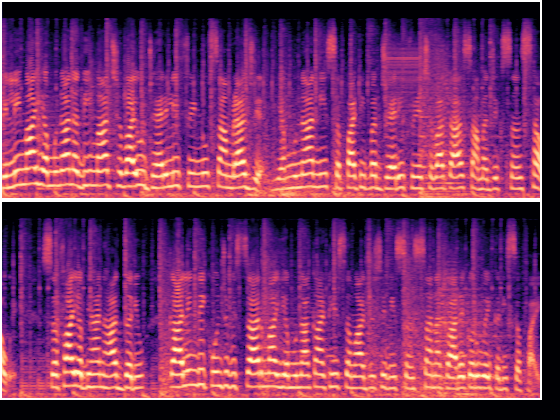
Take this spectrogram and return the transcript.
દિલ્હીમાં યમુના નદીમાં છવાયું ઝેરીલી ફીણનું સામ્રાજ્ય. યમુનાની સપાટી પર ઝેરી ફીણ છવાતા સામાજિક સંસ્થાઓએ સફાઈ અભિયાન હાથ ધર્યું. કાલિંદી કુંજ વિસ્તારમાં યમુના કાંઠે સમાજસેવી સંસ્થાના કાર્યકરોએ કરી સફાઈ.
